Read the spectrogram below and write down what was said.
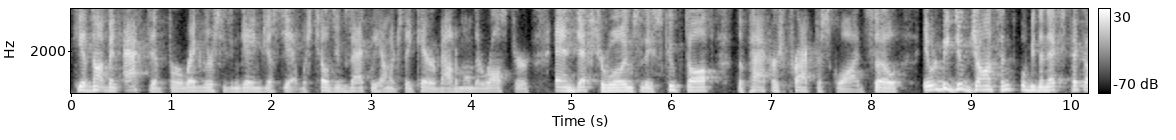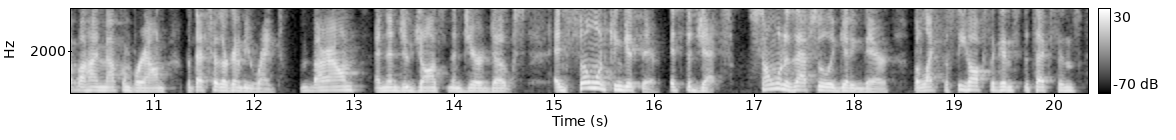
he has not been active for a regular season game just yet, which tells you exactly how much they care about him on their roster. And Dexter Williams, who they scooped off the Packers practice squad. So it would be Duke Johnson will be the next pickup behind Malcolm Brown, but that's how they're going to be ranked. Brown and then Duke Johnson, then Gerrid Doaks. And someone can get there. It's the Jets. Someone is absolutely getting there. But like the Seahawks against the Texans,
